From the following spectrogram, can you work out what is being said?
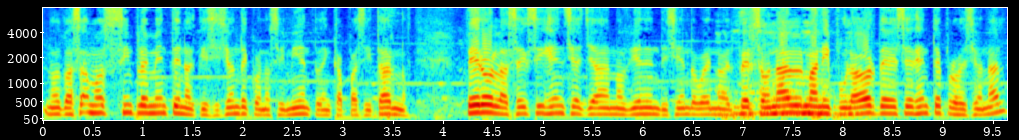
nos basamos simplemente en adquisición de conocimiento, en capacitarnos. Pero las exigencias ya nos vienen diciendo, bueno, el personal manipulador debe ser gente profesional,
